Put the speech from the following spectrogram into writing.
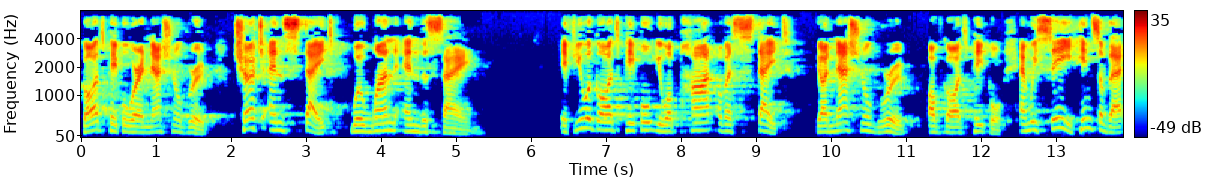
God's people were a national group. Church and state were one and the same. If you were God's people, you were part of a state, your national group of God's people. And we see hints of that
